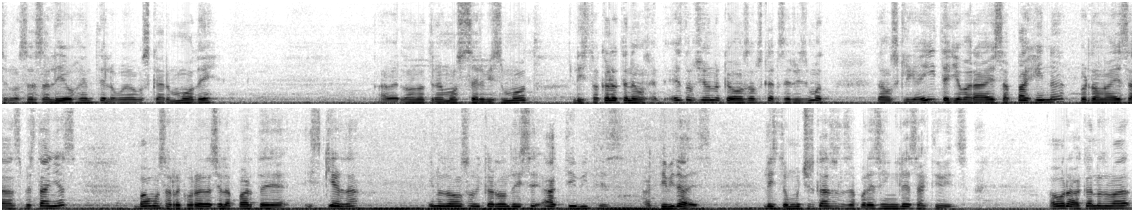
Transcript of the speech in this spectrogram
se nos ha salido gente, lo voy a buscar mode. A ver, ¿dónde tenemos service mode? Listo, acá lo tenemos gente. Esta opción lo que vamos a buscar, service mode damos clic ahí te llevará a esa página perdón a esas pestañas vamos a recorrer hacia la parte izquierda y nos vamos a ubicar donde dice activities actividades listo en muchos casos les aparece en inglés activities ahora acá nos va a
